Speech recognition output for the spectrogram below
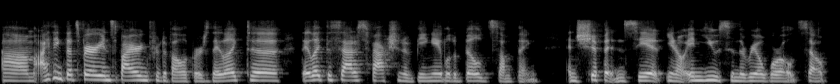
Um, I think that's very inspiring for developers. They like to they like the satisfaction of being able to build something and ship it and see it, you know, in use in the real world. So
